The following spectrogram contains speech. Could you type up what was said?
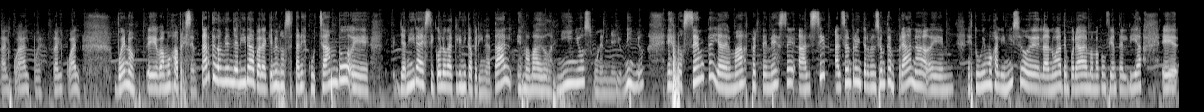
Tal cual, pues, tal cual. Bueno, eh, vamos a presentarte también, Yanira, para quienes nos están escuchando. Eh, Yanira es psicóloga clínica perinatal, es mamá de dos niños, una niña y un niño, es docente y además pertenece al CIT, al Centro de Intervención Temprana. Em, estuvimos al inicio de la nueva temporada de Mamá Confiante al Día, eh,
